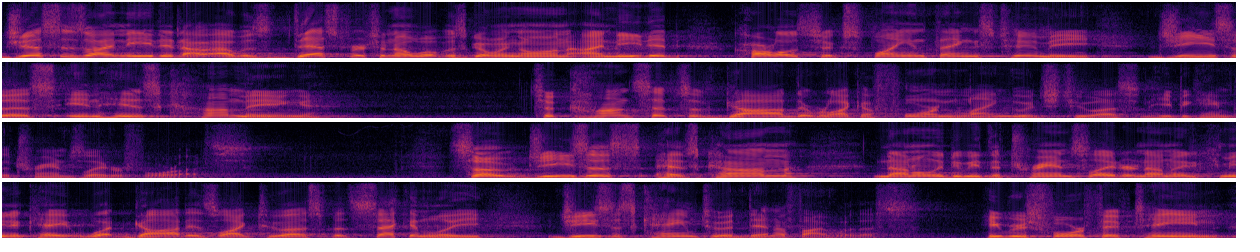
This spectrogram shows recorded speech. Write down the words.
just as I needed, I, I, was desperate to know what was going on. I needed Carlos to explain things to me. Jesus, in his coming, took concepts of God that were like a foreign language to us, and he became the translator for us. So, Jesus has come not only to be the translator, not only to communicate what God is like to us, but secondly, Jesus came to identify with us. Hebrews 4:15,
